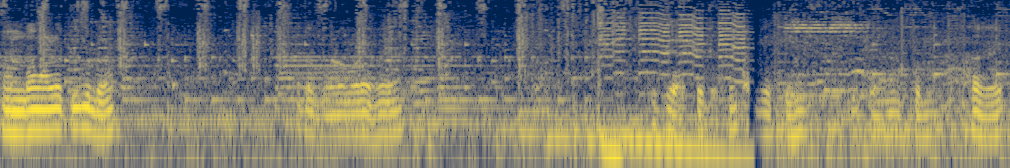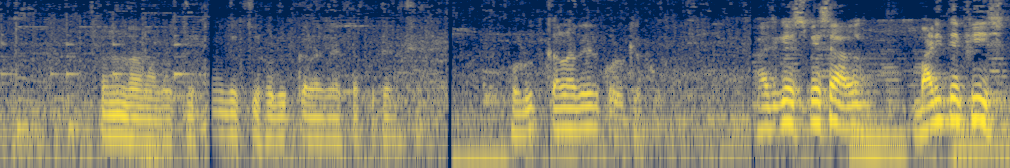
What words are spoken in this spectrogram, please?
সন্ধ্যা মালতিগুলো কত বড় বড় হয়ে ফুটে আছে দেখুন। দেখি হবে সন্ধ্যা মালতী। আমি দেখছি হলুদ কালারের একটা ফুটে আছে। হলুদ কালারের কলকে ফুল। আজকে স্পেশাল বাড়িতে ফিস্ট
